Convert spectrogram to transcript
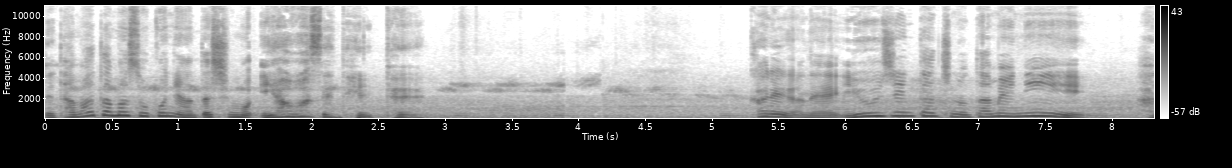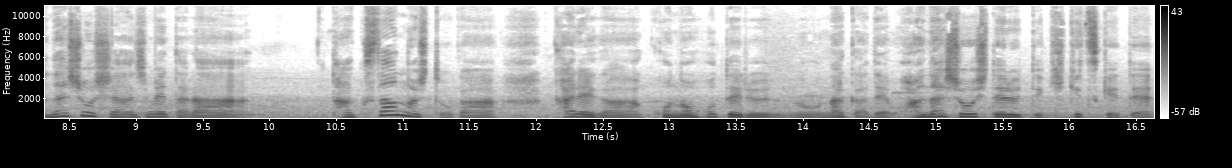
でたまたまそこに私も居合わせていて彼がね友人たちのために話をし始めたらたくさんの人が彼がこのホテルの中でお話をしてるって聞きつけて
